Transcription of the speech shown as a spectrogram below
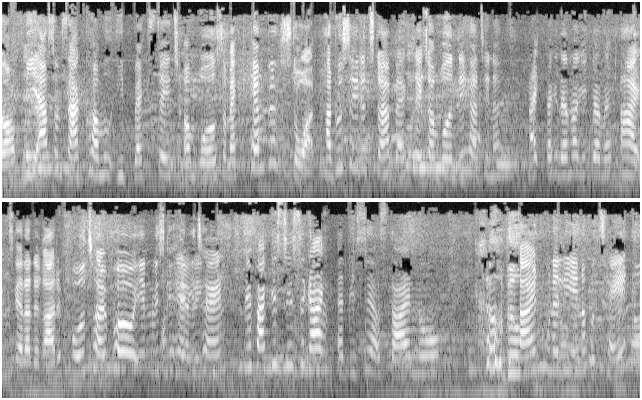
Nå, vi er som sagt kommet i backstage-området, som er kæmpe stort. Har du set et større backstage-område end det her, Tina? Nej, der kan Danmark ikke være med. Nej. Skal der det rette fodtøj på, inden vi skal hen i tagen? Det er faktisk sidste gang, at vi ser Stein nu kridhvid. Stein, hun er lige inde og få tagen nu.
